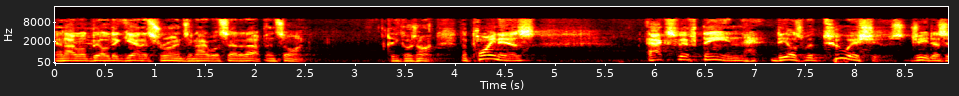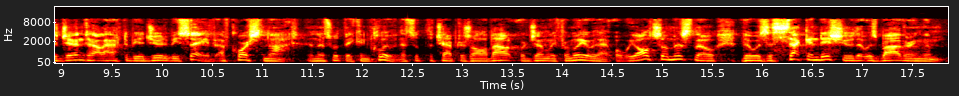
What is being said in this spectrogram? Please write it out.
and I will build again its ruins, and I will set it up, and so on. And he goes on. The point is, Acts 15 deals with two issues. Gee, does a Gentile have to be a Jew to be saved? Of course not. And that's what they conclude. That's what the chapter's all about. We're generally familiar with that. What we also miss, though, there was a second issue that was bothering them.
